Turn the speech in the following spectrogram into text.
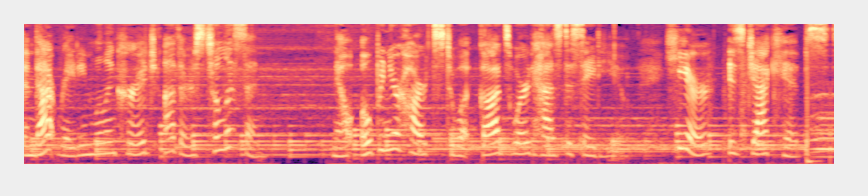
Then that rating will encourage others to listen. Now open your hearts to what God's Word has to say to you. Here is Jack Hibbs.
